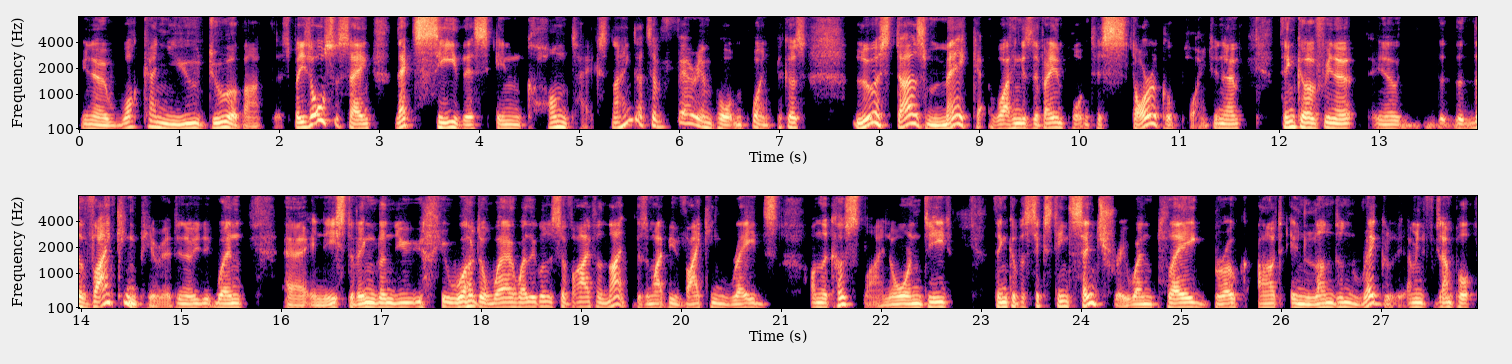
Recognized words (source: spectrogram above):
you know, what can you do about this? But he's also saying, let's see this in context. And I think that's a very important point because Lewis does make what I think is a very important historical point. You know, think of, you know, you know, the, the, the Viking period, you know, when uh, in the east of England, you, you weren't aware whether you're going to survive the night because there might be Viking raids on the coastline, or indeed Think of the 16th century when plague broke out in London regularly. I mean, for example,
